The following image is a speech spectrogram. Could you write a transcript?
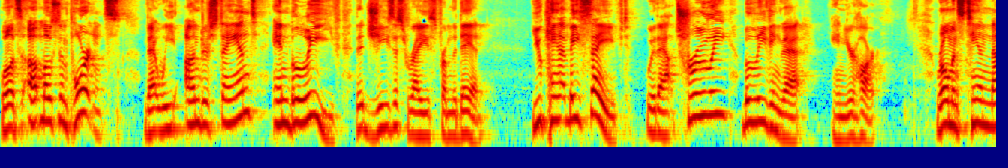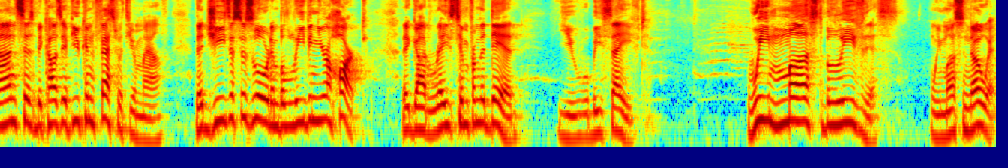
Well, it's utmost importance that we understand and believe that Jesus raised from the dead. You can't be saved without truly believing that in your heart. Romans 10 9 says, Because if you confess with your mouth that Jesus is Lord and believe in your heart that God raised him from the dead, you will be saved. We must believe this. We must know it.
